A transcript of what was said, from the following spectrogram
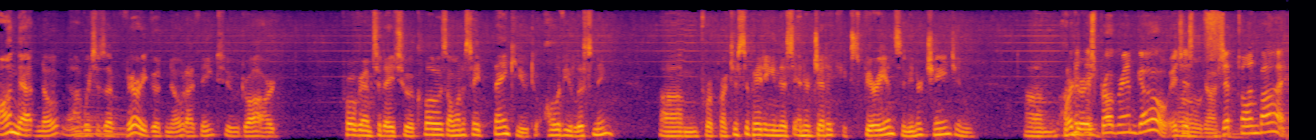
on that note, uh, which is a very good note, I think, to draw our program today to a close, I want to say thank you to all of you listening um, for participating in this energetic experience and interchange. And um, Where did very- this program go? It just Oh, gosh. zipped on by.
